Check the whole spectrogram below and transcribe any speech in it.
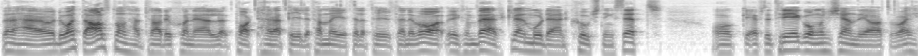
den här och det var inte alls någon här traditionell parterapi eller familjeterapi utan det var liksom verkligen modernt coachningssätt. Och efter tre gånger så kände jag att vad i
